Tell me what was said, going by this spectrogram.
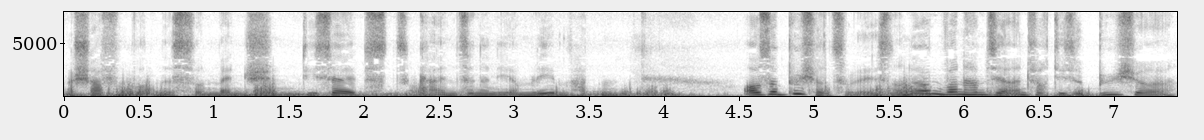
erschaffen worden ist von Menschen, die selbst keinen Sinn in ihrem Leben hatten, außer Bücher zu lesen. Und irgendwann haben sie einfach diese Bücher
